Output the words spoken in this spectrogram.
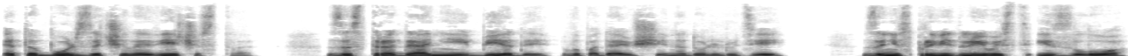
Это боль за человечество, за страдания и беды, выпадающие на долю людей, за несправедливость и зло,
